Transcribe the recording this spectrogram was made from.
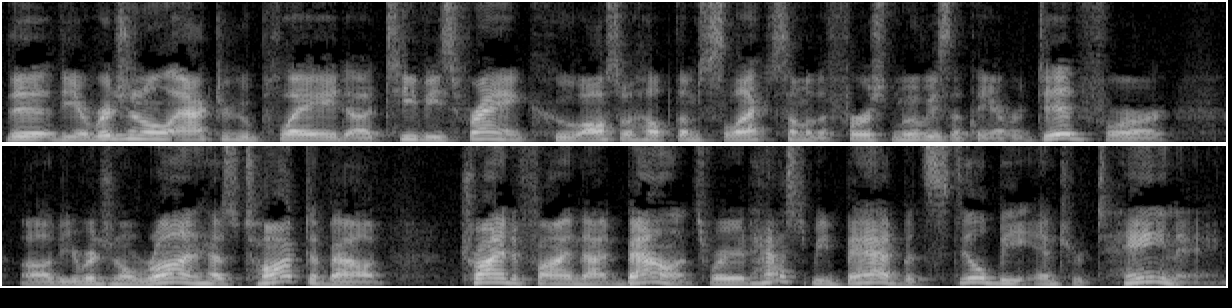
the the original actor who played uh, TV's Frank, who also helped them select some of the first movies that they ever did for uh, the original run, has talked about trying to find that balance where it has to be bad but still be entertaining.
